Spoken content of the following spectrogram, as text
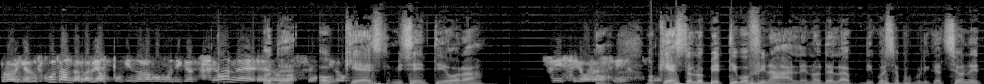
Allora, chiedo scusa, è andata via un pochino la comunicazione e non ho. Ho chiesto, mi senti ora? Sì, sì, ora oh, sì. Ho chiesto l'obiettivo finale no, della, di questa pubblicazione,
